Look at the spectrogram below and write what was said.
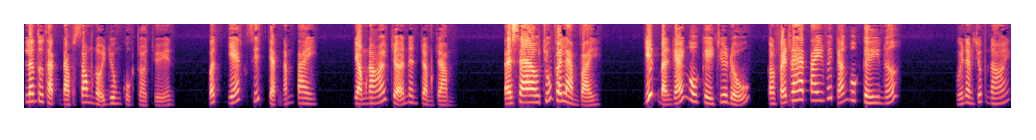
Lâm thu thạch đọc xong nội dung cuộc trò chuyện, bất giác siết chặt nắm tay, giọng nói trở nên trầm trầm. Tại sao chúng phải làm vậy? Giết bạn gái ngô kỳ chưa đủ, còn phải ra tay với cả ngô kỳ nữa. Nguyễn nam chúc nói,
